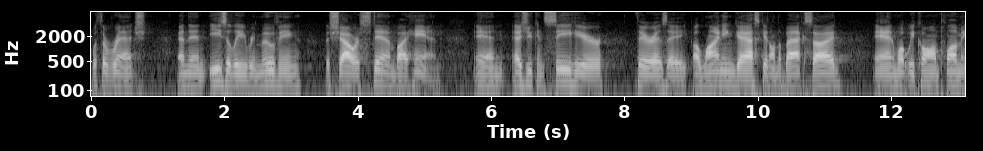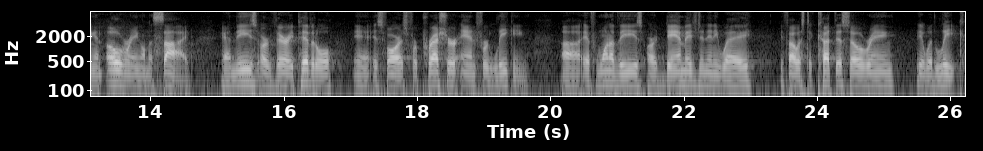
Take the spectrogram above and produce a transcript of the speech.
with a wrench and then easily removing the shower stem by hand. And as you can see here, there is a, a lining gasket on the back side and what we call in plumbing an O-ring on the side. And these are very pivotal in, as far as for pressure and for leaking. Uh, if one of these are damaged in any way, if I was to cut this O-ring, it would leak.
